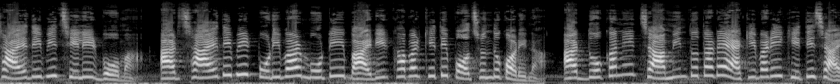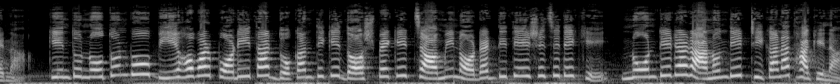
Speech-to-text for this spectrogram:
ছায়াদেবী ছেলের বৌমা। আর ছায়াদেবীর পরিবার মোটেই বাইরের খাবার খেতে পছন্দ করে না। আর দোকানের চাউমিন তো তারা একেবারেই খেতে চায় না। কিন্তু নতুন বউ বিয়ে হবার পরেই তার দোকান থেকে দশ প্যাকেট চাউমিন অর্ডার দিতে এসেছে দেখে নন্টের আর আনন্দের ঠিকানা থাকে না।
